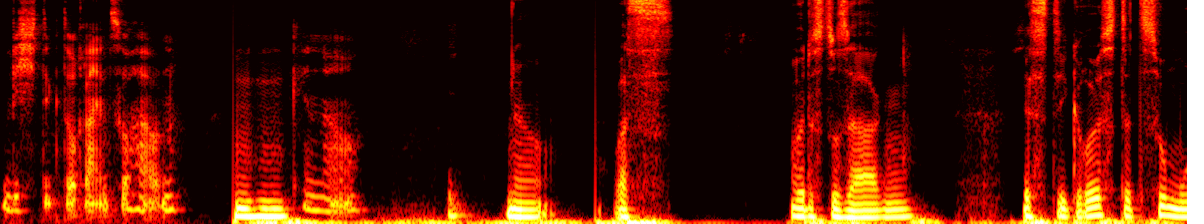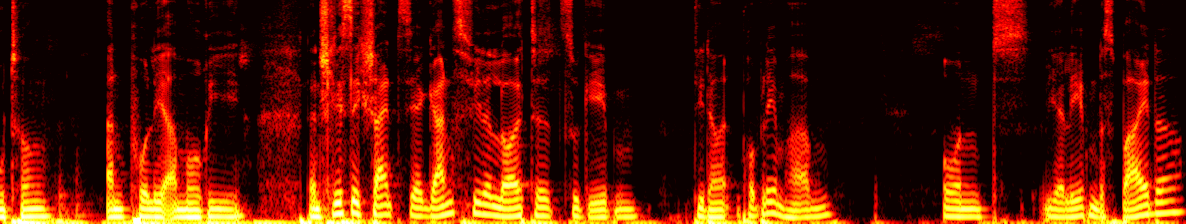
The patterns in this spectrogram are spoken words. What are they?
wichtig, da reinzuhauen. Mhm. Genau. Ja. Was würdest du sagen, ist die größte Zumutung an Polyamorie. Denn schließlich scheint es ja ganz viele Leute zu geben, die damit ein Problem haben. Und wir erleben das beide.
